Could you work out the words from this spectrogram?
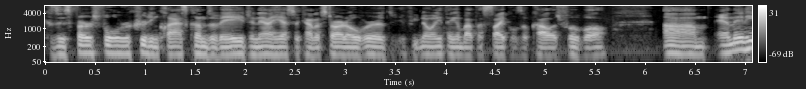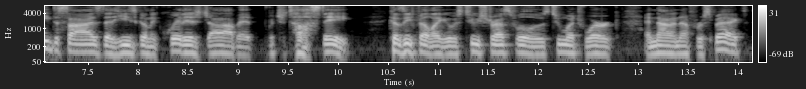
because his first full recruiting class comes of age, and now he has to kind of start over. If you know anything about the cycles of college football, um, and then he decides that he's going to quit his job at Wichita State because he felt like it was too stressful, it was too much work, and not enough respect.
